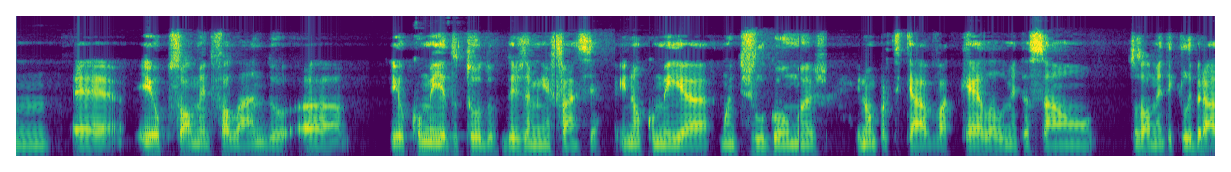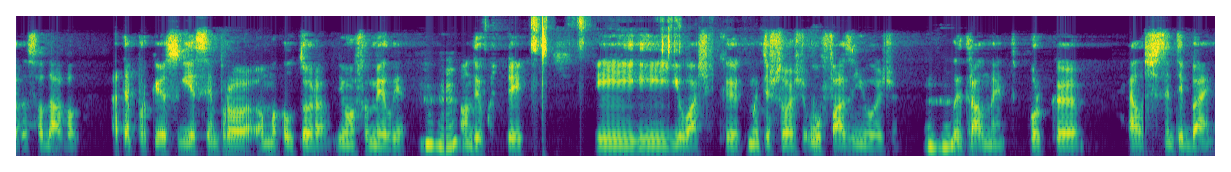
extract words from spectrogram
Um, é, eu pessoalmente falando, uh, eu comia de tudo desde a minha infância e não comia muitos legumes e não praticava aquela alimentação totalmente equilibrada, saudável até porque eu seguia sempre uma cultura de uma família uhum. onde eu cresci e, e, eu acho que muitas pessoas o fazem hoje, uhum. literalmente, porque elas se sentem bem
